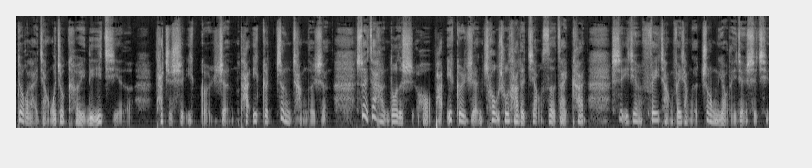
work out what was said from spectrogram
对我来讲，我就可以理解了。他只是一个人，他一个正常的人，所以在很多的时候，把一个人抽出他的角色再看，是一件非常非常的重要的一件事情。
